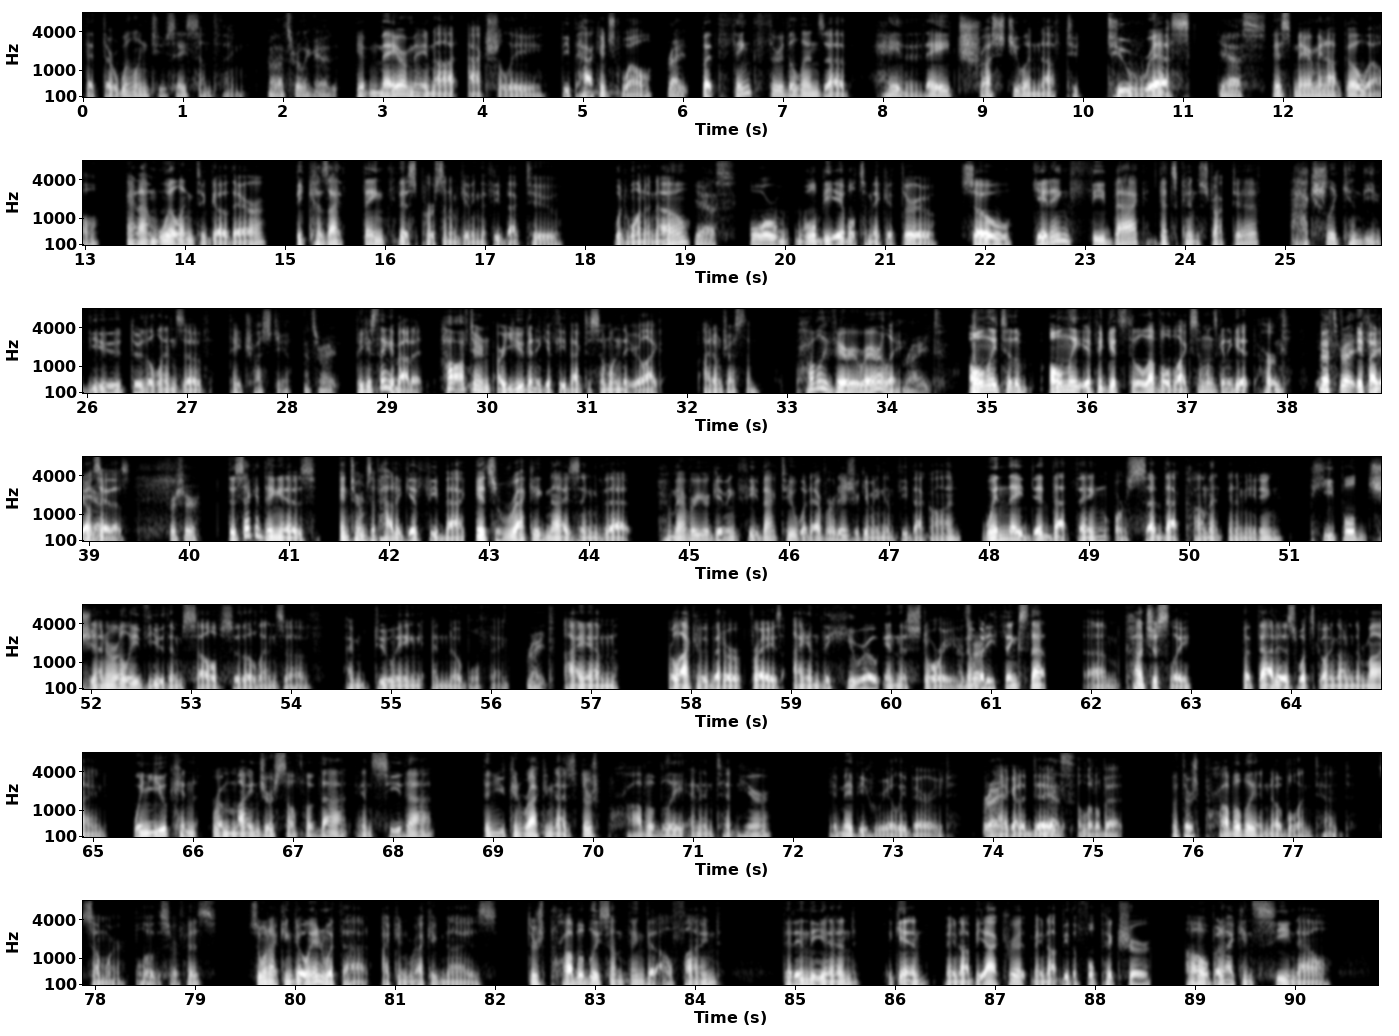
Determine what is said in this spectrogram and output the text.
that they're willing to say something. Oh, that's really good. It may or may not actually be packaged well. Right. But think through the lens of, hey, they trust you enough to to risk Yes. this may or may not go well, and I'm willing to go there because I think this person I'm giving the feedback to would want to know Yes. or will be able to make it through. So, getting feedback that's constructive actually can be viewed through the lens of they trust you. That's right. Because think about it. How often are you going to give feedback to someone that you're like, I don't trust them? Probably very rarely. Right. Only to the only if it gets to the level of like someone's going to get hurt. That's if, right. If I don't yeah. say this. For sure. The second thing is, in terms of how to give feedback, it's recognizing that whomever you're giving feedback to, whatever it is you're giving them feedback on, when they did that thing or said that comment in a meeting, people generally view themselves through the lens of, I'm doing a noble thing. Right. I am, for lack of a better phrase, I am the hero in this story. That's Nobody thinks that um, consciously, but that is what's going on in their mind. When you can remind yourself of that and see that, then you can recognize there's probably an intent here. It may be really buried. and Right. I got to dig Yes. a little bit, but there's probably a noble intent somewhere below the surface. So when I can go in with that, I can recognize there's probably something that I'll find that in the end, again, may not be accurate, may not be the full picture. Oh, but I can see now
